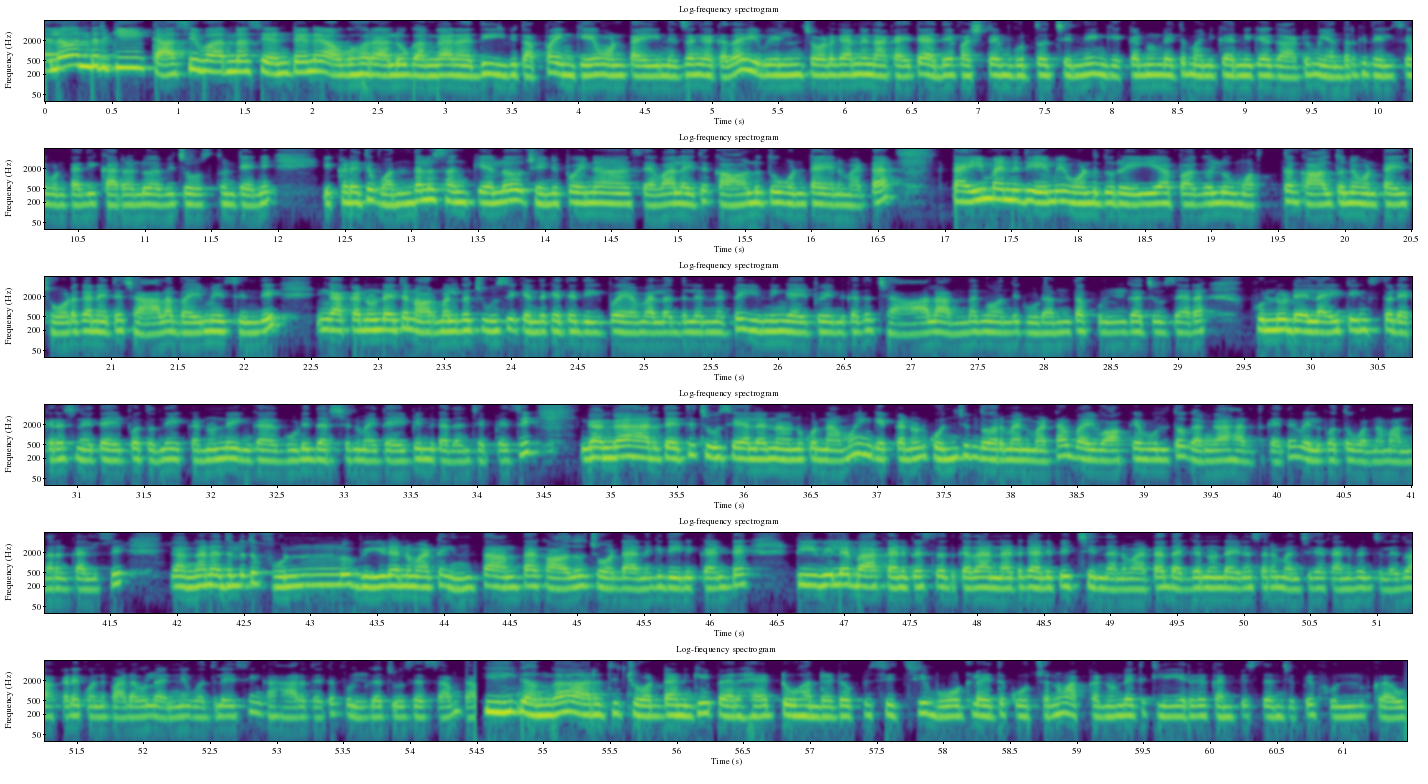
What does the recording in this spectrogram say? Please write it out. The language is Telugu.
హలో అందరికీ. కాశీ వారణాసి అంటేనే అఘోరాలు గంగా నది ఇవి తప్ప ఇంకేం ఉంటాయి. నిజంగా కదా? ఈ వీళ్ళని చూడగానే నాకైతే అదే ఫస్ట్ టైం గుర్తొచ్చింది. ఇంకెక్కడ నుండి అయితే మణికర్ణిక ఘాటు మీ అందరికీ తెలిసే ఉంటుంది. కర్రలు అవి చూస్తుంటేనే ఇక్కడైతే వందల సంఖ్యలో చనిపోయిన శవాలు అయితే కాలుతూ ఉంటాయి అనమాట టైం అనేది ఏమీ ఉండదు. రెయ్య పగలు మొత్తం కాలుతూనే ఉంటాయి. చూడగానే అయితే చాలా భయం వేసింది ఇంకా అక్కడ నుండి అయితే నార్మల్గా చూసి కిందకైతే దిగిపోయాం. వెళ్ళొద్దులు అన్నట్టు ఈవినింగ్ అయిపోయింది కదా. చాలా అందంగా ఉంది. గుడి అంతా ఫుల్గా చూసారా? ఫుల్ డే లైటింగ్స్తో డెకరేషన్ అయితే అయిపోతుంది. ఇక్కడ నుండి ఇంకా గుడి దర్శనం అయితే అయిపోయింది కదా అని చెప్పేసి గంగాహారతి అయితే చూసేయాలని అనుకున్నాము. ఇంకెక్కడ నుండి కొంచెం దూరమే అనమాట బై వాకేబుల్తో గంగాహారతికి అయితే వెళ్ళిపోతూ ఉన్నాము అందరం కలిసి. గంగా నదులతో ఫుల్ బీడ్ అనమాట ఇంత అంతా కాదు చూడడానికి. దీనికంటే టీవీలో బాగా కనిపిస్తుంది కదా అన్నట్టుగా అనిపించింది అనమాట దగ్గర నుండి అయినా సరే మంచిగా కనిపించలేదు. అక్కడే కొన్ని పడవలు అన్ని వదిలేసి ఇంకా హారతి అయితే ఫుల్గా చూసేసాం. ఈ గంగా హారతి చూడడానికి per head two hundred rupees ఇచ్చి బోట్లో అయితే కూర్చున్నాం. అక్కడ నుండి అయితే క్లియర్గా కనిపిస్తుంది అని చెప్పి ఫుల్ క్రౌడ్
